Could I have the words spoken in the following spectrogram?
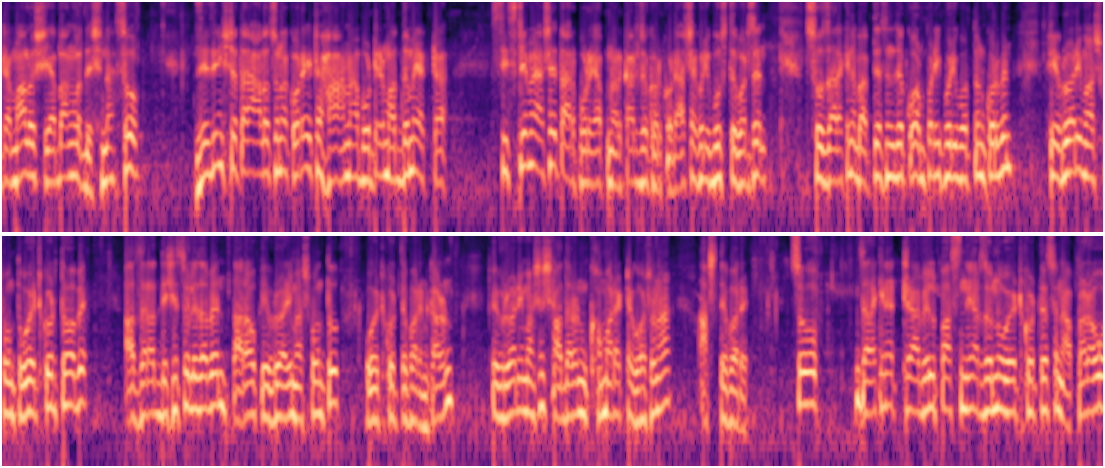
এটা মালয়েশিয়া, বাংলাদেশ না? সো যে জিনিসটা তারা আলোচনা করে, এটা হা না ভোটের মাধ্যমে একটা সিস্টেমে আসে, তারপরে আপনার কার্যকর করে। আশা করি বুঝতে পারছেন। সো যারা কিনা ভাবতেছেন যে কোম্পানি পরিবর্তন করবেন ফেব্রুয়ারি মাস পর্যন্ত ওয়েট করতে হবে। আর যারা দেশে চলে যাবেন, তারাও ফেব্রুয়ারি মাস পর্যন্ত ওয়েট করতে পারেন। কারণ ফেব্রুয়ারি মাসে সাধারণ ক্ষমার একটা ঘোষণা আসতে পারে। সো যারা কিনা ট্রাভেল পাস নেওয়ার জন্য ওয়েট করতেছেন, আপনারাও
